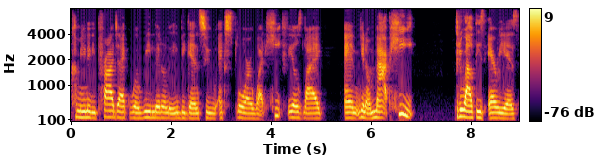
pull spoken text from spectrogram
community project where we literally begin to explore what heat feels like and you know map heat throughout these areas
